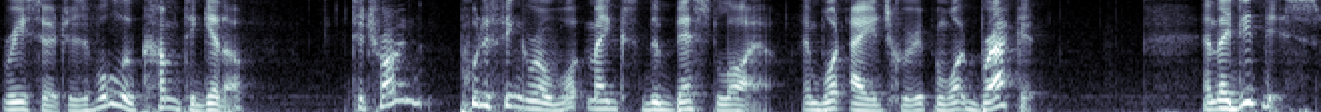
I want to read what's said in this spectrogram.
researchers have all have come together to try and put a finger on what makes the best liar and what age group and what bracket. And they did this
